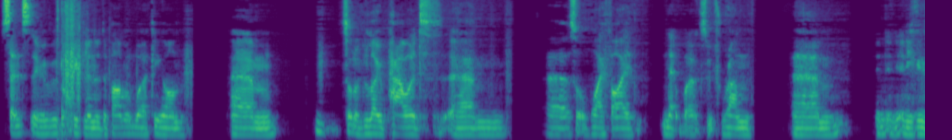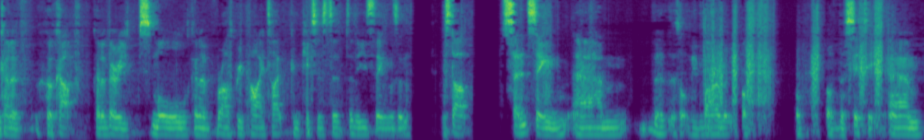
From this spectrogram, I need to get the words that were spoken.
sense. We've got people in the department working on um, sort of low powered um, uh, sort of Wi-Fi networks which run, um, and, and, you can kind of hook up kind of very small kind of Raspberry Pi type computers to, to these things and start sensing um, the, the, sort of environment of, of, of the city. Um,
